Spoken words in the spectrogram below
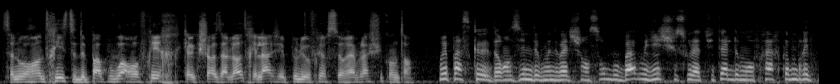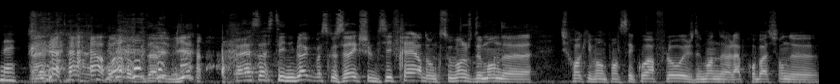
ça nous rend triste de ne pas pouvoir offrir quelque chose à l'autre et là, j'ai pu lui offrir ce rêve-là, je suis content. Oui, parce que dans une de vos nouvelles chansons, Booba vous dit Je suis sous la tutelle de mon frère comme Britney. vous avez bien. Ouais, ça c'était une blague parce que c'est vrai que je suis le petit frère, donc souvent je demande, euh, tu crois qu'il va en penser quoi, Flo, et je demande euh, l'approbation de,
